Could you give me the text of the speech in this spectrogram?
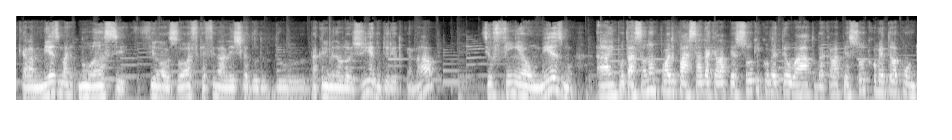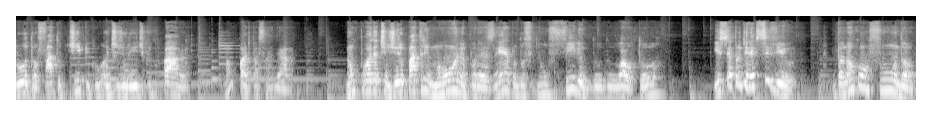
aquela mesma nuance filosófica, finalística do, do, da criminologia, do direito penal, se o fim é o mesmo, a imputação não pode passar daquela pessoa que cometeu o ato, daquela pessoa que cometeu a conduta, o fato típico antijurídico e culpável. Não pode passar dela. Não pode atingir o patrimônio, por exemplo, do, de um filho do, do autor. Isso é para o direito civil. Então não confundam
